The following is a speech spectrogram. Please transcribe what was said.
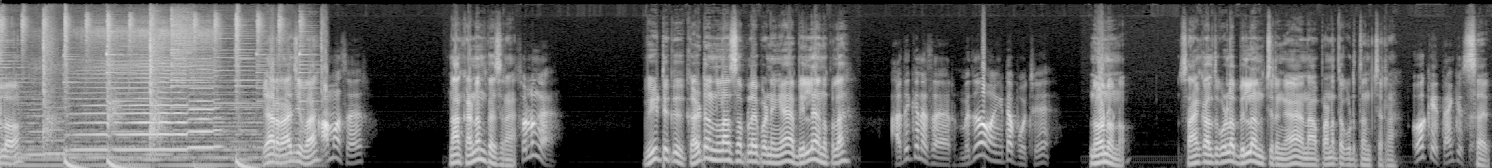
ஹலோ. யார் ராஜீவா? ஆமா சார். நான் கண்ணன் பேசுறேன். சொல்லுங்க. வீட்டுக்கு கர்டன் எல்லாம் சப்ளை பண்ணீங்க பில் அனுப்பல? அதுக்கு என்ன சார்? மெதுவா வாங்கிட்டா போச்சு. நோ நோ நோ சாயங்காலத்துக்குள்ள பில் அனுப்பிச்சிருங்க நான் பணத்தை கொடுத்து அனுப்பிச்சிடுறேன். ஓகே தேங்க்யூ சார் சரி.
